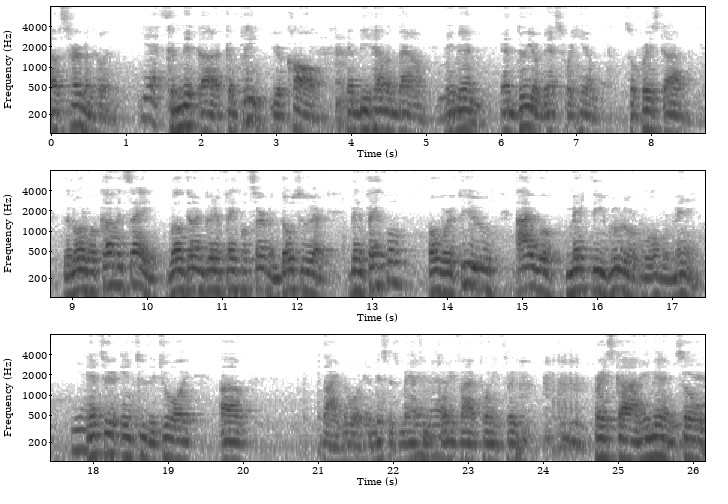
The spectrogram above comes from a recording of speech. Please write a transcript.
of servanthood. Yes. Commit, uh, complete your call and be heaven bound. Amen. And do your best for him. So praise God. The Lord will come and say, well done, good and faithful servant. Those who have been faithful over a few, I will make thee ruler over many. Yes. Enter into the joy of thy Lord. And this is Matthew Amen. 25, 23. Praise God. Amen. So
